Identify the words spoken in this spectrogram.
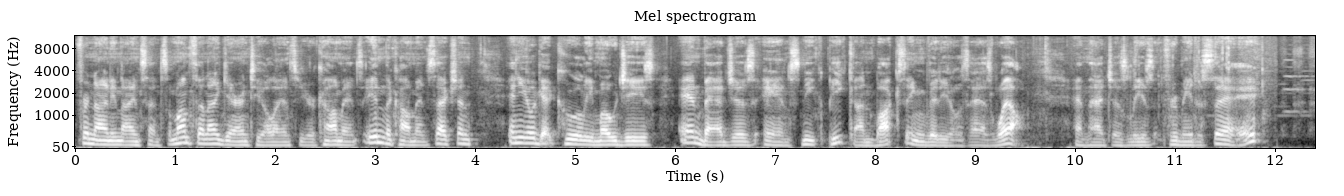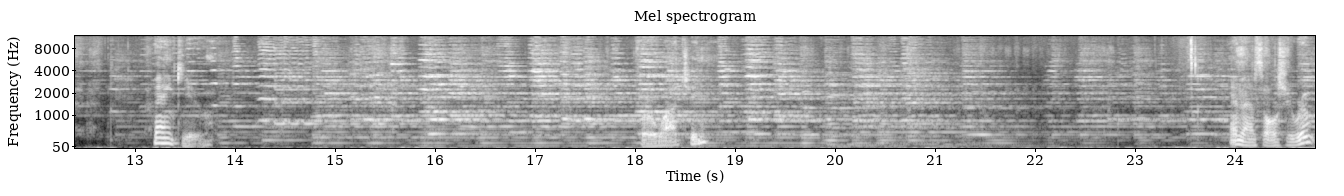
for 99 cents a month and I guarantee I'll answer your comments in the comment section and you'll get cool emojis and badges and sneak peek unboxing videos as well. And that just leaves it for me to say thank you. For watching. And that's all she wrote.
